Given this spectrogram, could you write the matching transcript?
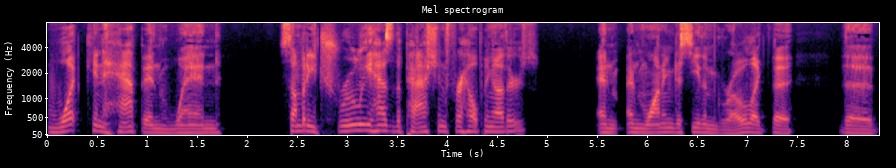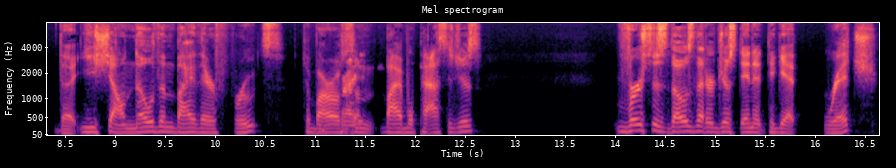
what can happen when somebody truly has the passion for helping others and and wanting to see them grow, like the the the ye shall know them by their fruits, to borrow right. some Bible passages, versus those that are just in it to get rich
